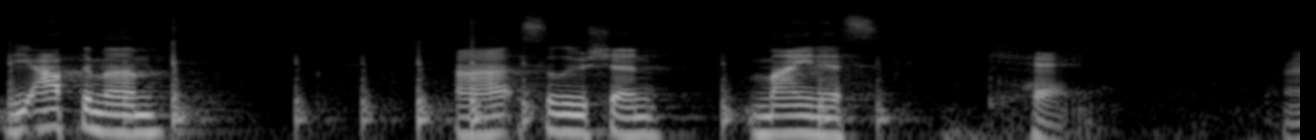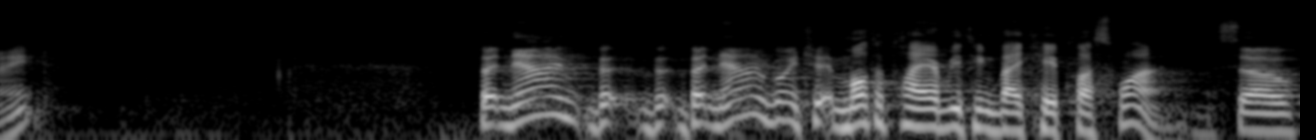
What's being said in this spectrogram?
the optimum uh, solution minus k, right? But now, I'm, but, but, now I'm going to multiply everything by k plus 1. So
